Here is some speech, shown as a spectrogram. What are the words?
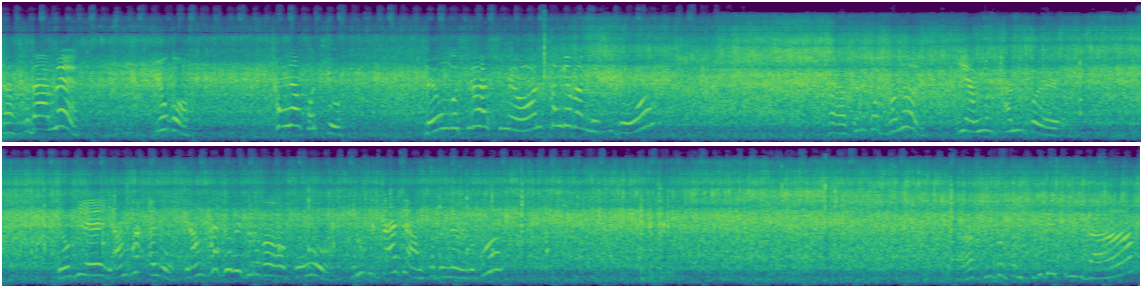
자, 그 다음에 요거 청양고추. 매운 거 싫어하시면 한 개만 넣으시고. 자 그리고 저는 이 양념 다 넣을 거예요. 여기에 양파 아이고 양파즙이 들어가갖고 그렇게 짜지 않거든요 여러분. 자 불도 좀 줄이겠습니다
